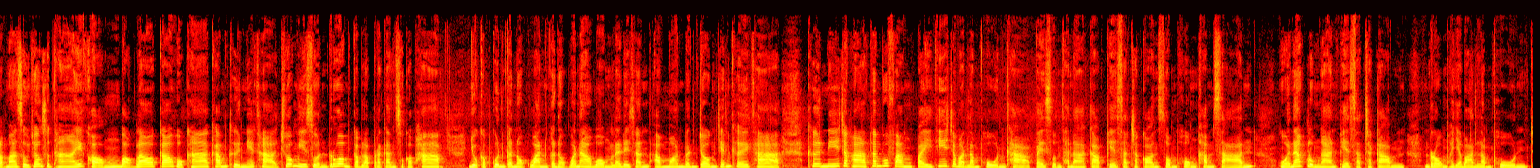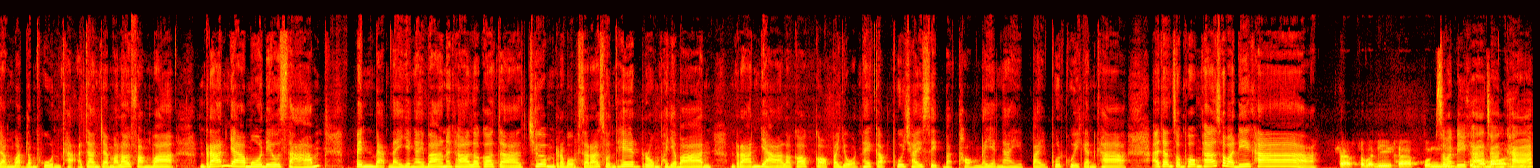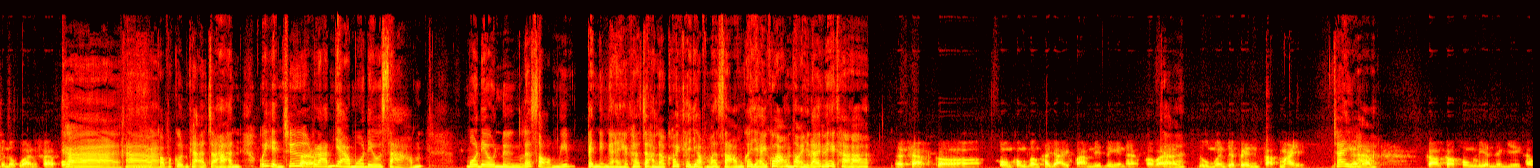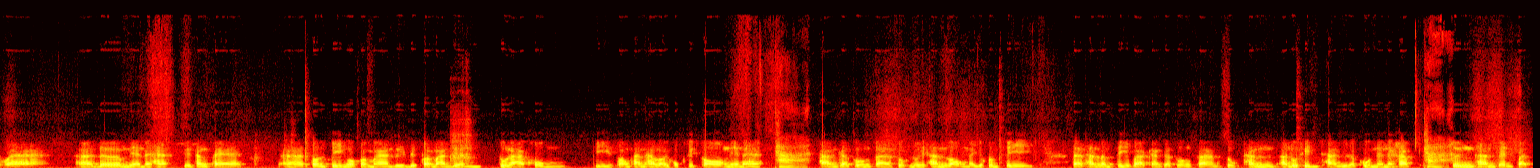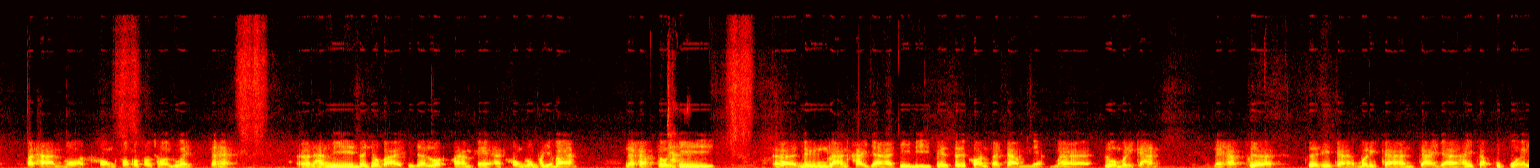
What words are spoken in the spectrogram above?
กลับมาสู่ช่วงสุดท้ายของบอกเล่า 965 ค่ำคืนนี้ค่ะ ช่วงมีส่วนร่วมกับหลักประกันสุขภาพ อยู่กับคุณกนกวันกนกวนาวง และดิฉันอมรบรรจง เช่นเคยค่ะ คืนนี้จะพาท่านผู้ฟังไปที่จังหวัดลำพูนค่ะ ไปสนทนากับเภสัชกรสมพงษ์คำสาร หัวหน้ากลุ่มงานเภสัชกรรม โรงพยาบาลลำพูน จังหวัดลำพูนค่ะ อาจารย์จะมาเล่าให้ฟังว่า ร้านยาโมเดล 3 เป็นแบบไหนยังไงบ้างนะคะ แล้วก็จะเชื่อมระบบสารสนเทศโรงพยาบาล ร้านยา แล้วก็ก่อประโยชน์ให้กับผู้ใช้สิทธิ์บัตรทองได้ยังไงไปพูดคุยกันค่ะ อาจารย์สมพงษ์คะสวัสดีค่ะครับ สวัสดีครับ คุณสวัสดีค่ะณอาจารย์คะคุณกนกวันครับผมค่ะค่ะนขอบพระคุณค่ะอาจารย์อุ้ยเห็นชื่อครับร้านยาโมเดล3โมเดล1และ2นี่เป็นยังไงคะอาจารย์แล้วค่อยขยับมา3ขยายความหน่อยได้ไหมคะนะครับก็ คงคงต้องขยายความนิดนึงนะฮะเพราะว่าค่ะ ดูเหมือนจะเป็นศัพท์ใหม่ ใช่นะครัค่ะบก็ก็คงเรียนอย่างนี้ครับว่าเอ่อเดิมเนี่ยนะฮะคือตั้งแต่เอ่อต้นปีงบประมาณหรือประมาณเดือนตุลาคมปี 2562 เนี่ยนะฮะค่ะ ทางกระทรวงสาธารณสุขโดยท่านรองนายกรัฐมนตรี และท่านรัฐมนตรีว่าการกระทรวงสาธารณสุขท่านอนุทินชาญวิรกุลเนี่ยนะครับ ค่ะ ซึ่งท่านเป็นประประธานบอร์ดของสปสชด้วยนะฮะเอ่อ ท่านมีนโยบายที่จะลดความแออัดของโรงพยาบาลนะครับ โดยค่ะที่เอ่อดึงร้านขายยาที่มีเภสัชกรประจำเนี่ยมาร่วมบริการนะครับ เพื่อเพื่อที่จะบริการจ่ายยาให้กับผู้ป่วย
